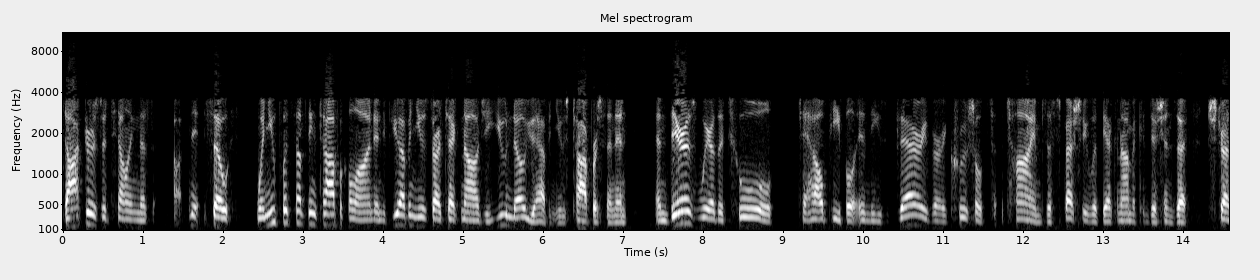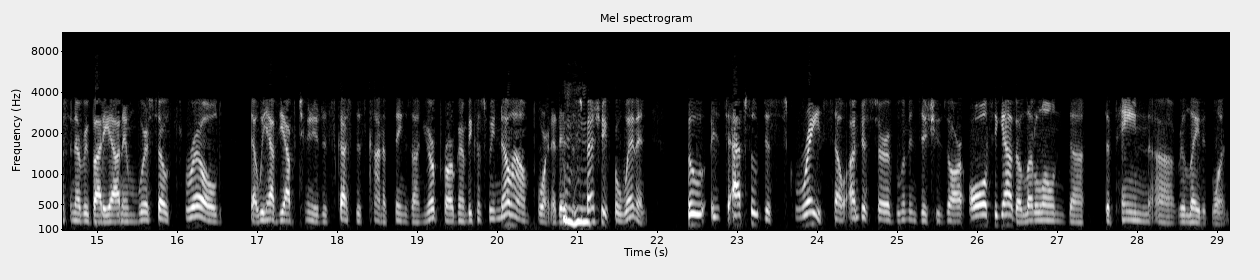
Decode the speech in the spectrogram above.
doctors are telling us. uh, So when you put something topical on, and if you haven't used our technology, you know you haven't used Topricin, and and there's where the tool to help people in these very very crucial t- times, especially with the economic conditions that stressing everybody out, and we're so thrilled that we have the opportunity to discuss this kind of things on your program because we know how important it is, Mhm. especially for women who it's absolute disgrace how underserved women's issues are altogether, let alone the the pain uh, related ones.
